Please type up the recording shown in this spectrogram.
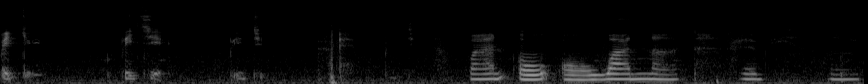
PC PC PC eh PC one oh oh one night every night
